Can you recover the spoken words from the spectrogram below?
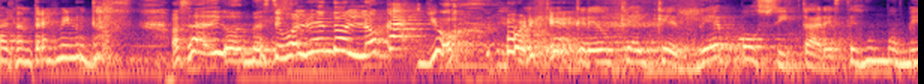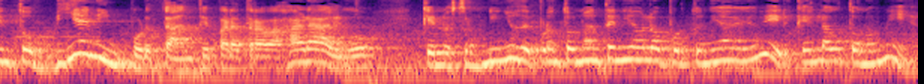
faltan tres minutos. O sea, digo, me estoy volviendo loca yo. Porque creo que hay que depositar. Este es un momento bien importante para trabajar algo que nuestros niños de pronto no han tenido la oportunidad de vivir, que es la autonomía.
